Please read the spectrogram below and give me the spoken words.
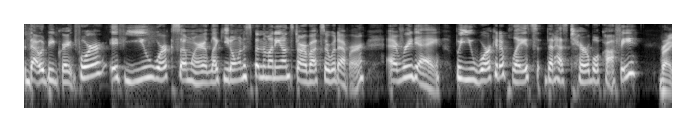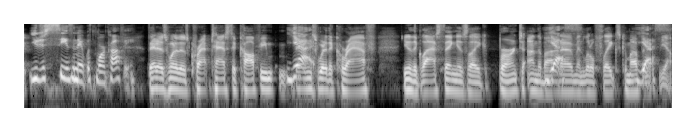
That would be great for if you work somewhere like you don't want to spend the money on Starbucks or whatever every day, but you work at a place that has terrible coffee. Right. You just season it with more coffee. That is one of those craptastic coffee Yeah. things where the carafe, you know, the glass thing is like burnt on the bottom Yes. and little flakes come up. Yes. Yeah.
